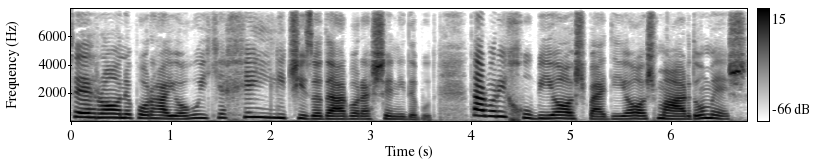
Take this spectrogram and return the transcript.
تهران پرهیاهویی که خیلی چیزا دربارش شنیده بود. درباره خوبیاش بدیاش مردمش.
